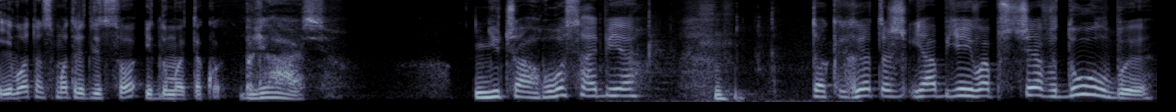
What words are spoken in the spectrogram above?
и вот он смотрит в лицо и думает такой, блядь, ничего себе, так это ж я б ей вообще вдул бы.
